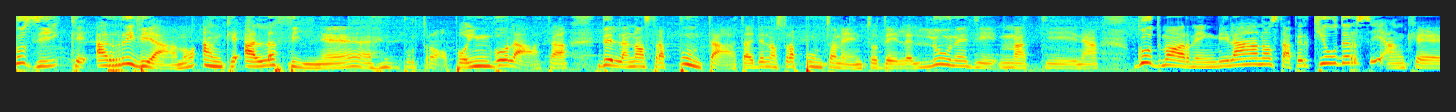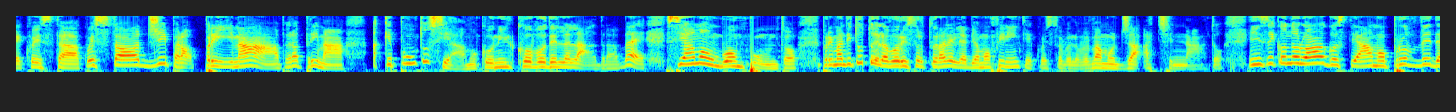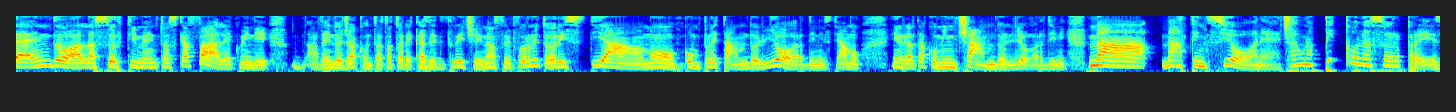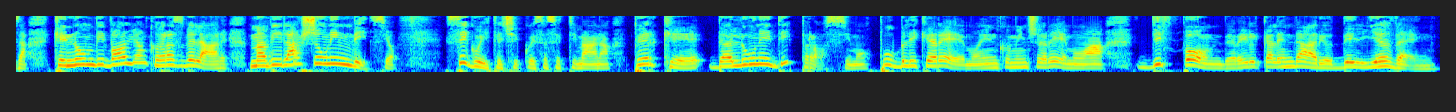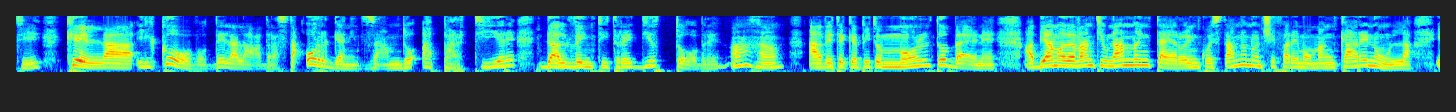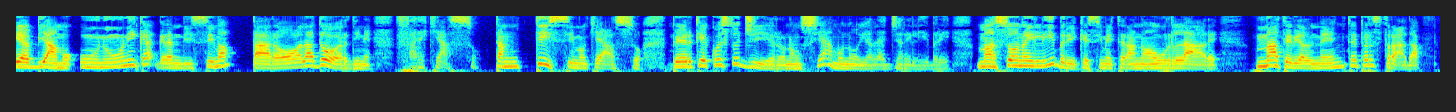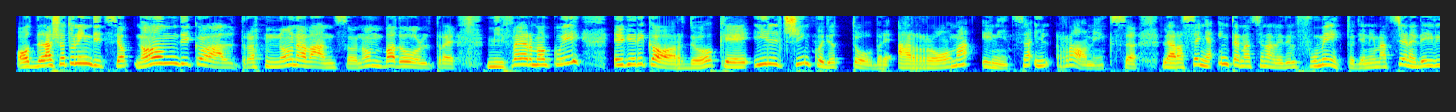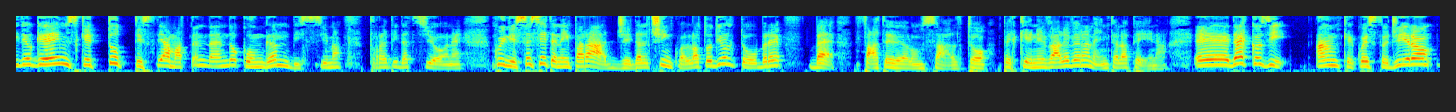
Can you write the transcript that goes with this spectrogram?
Così che arriviamo anche alla fine, purtroppo in volata, della nostra puntata e del nostro appuntamento del lunedì mattina. Good morning Milano, sta per chiudersi anche questa, quest'oggi, però prima, però prima, a che punto siamo con il covo della ladra? Beh, siamo a un buon punto. Prima di tutto i lavori strutturali li abbiamo finiti e questo ve lo avevamo già accennato. In secondo luogo stiamo provvedendo all'assortimento momento a scaffale, quindi avendo già contattato le case editrici e i nostri fornitori, stiamo completando gli ordini, stiamo in realtà cominciando gli ordini. Ma, ma attenzione, c'è una piccola sorpresa che non vi voglio ancora svelare, ma vi lascio un indizio. Seguiteci questa settimana perché da lunedì prossimo pubblicheremo e incominceremo a diffondere il calendario degli eventi che la, il Covo della Ladra sta organizzando a partire dal 23 di ottobre. Uh-huh. Avete capito molto bene. Abbiamo davanti un anno intero in quest'anno non ci faremo mancare nulla e abbiamo un'unica grandissima parola d'ordine, fare chiasso, tantissimo chiasso, perché questo giro non siamo noi a leggere libri, ma sono i libri che si metteranno a urlare materialmente per strada. Ho lasciato un indizio, non dico altro, non avanzo, non vado oltre, mi fermo qui e vi ricordo che il 5 di ottobre a Roma inizia il Romix, la rassegna internazionale del fumetto di animazione dei videogames che tutti stiamo attendendo con grandissima trepidazione. Quindi se siete nei paraggi dal 5 all'8 di ottobre, beh, fatevelo un salto perché ne vale veramente la pena. Ed è così anche questo giro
